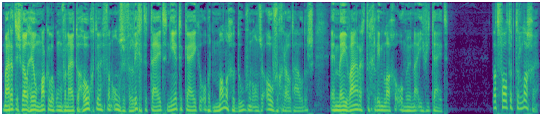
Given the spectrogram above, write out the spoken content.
Maar het is wel heel makkelijk om vanuit de hoogte van onze verlichte tijd neer te kijken op het malle gedoe van onze overgrootouders en meewarig te glimlachen om hun naïviteit. Wat valt er te lachen?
